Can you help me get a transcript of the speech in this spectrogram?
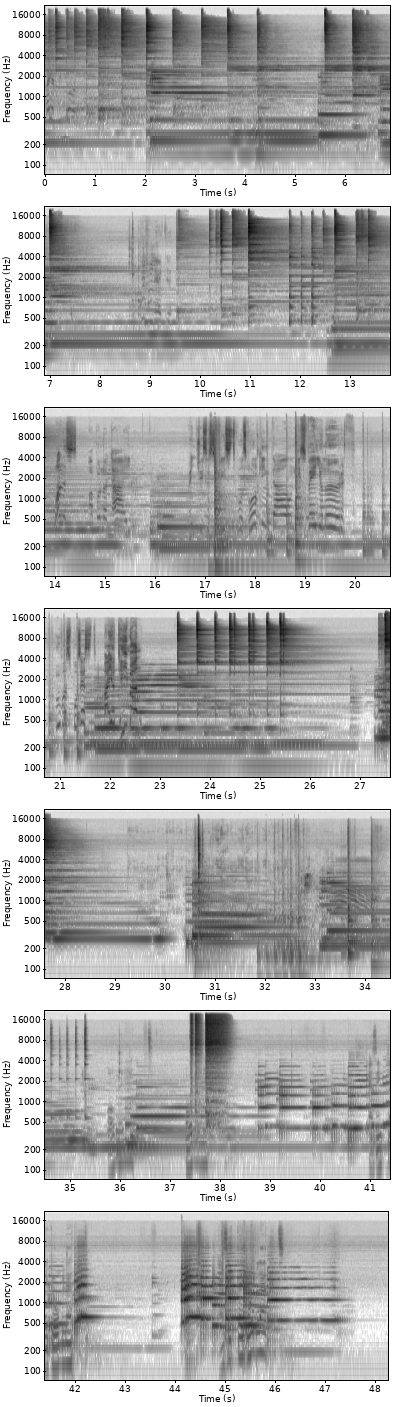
Once upon a time, when Jesus Christ was walking down his way on earth, who was possessed by a demon. Omlett.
